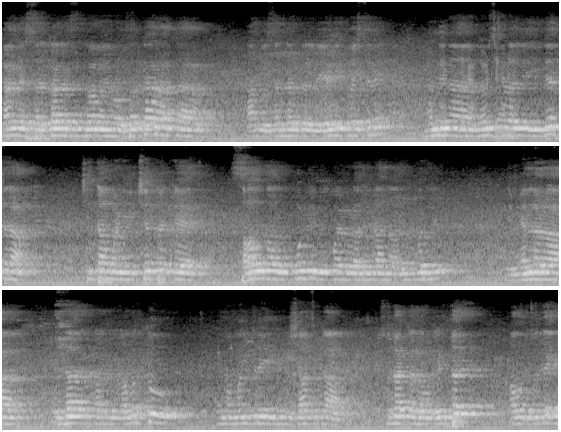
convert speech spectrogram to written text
ಕಾಂಗ್ರೆಸ್ ಸರ್ಕಾರ ಸರ್ಕಾರ ಅಂತ ನಾನು ಈ ಸಂದರ್ಭದಲ್ಲಿ ಹೇಳಿ ಬಯಸ್ತೇನೆ ಮುಂದಿನ ನಿಮಿಷಗಳಲ್ಲಿ ಇದೇ ಥರ ಚಿಂತಾಮಣಿ ಕ್ಷೇತ್ರಕ್ಕೆ ಸಾವಿರಾರು ಕೋಟಿ ರೂಪಾಯಿಗಳ ಅನುದಾನ ಬರಲಿ ನಿಮ್ಮೆಲ್ಲರ ಉದ್ಧಾರಕ್ಕಾಗಿ ಯಾವತ್ತೂ ನಿಮ್ಮ ಮಂತ್ರಿ, ನಿಮ್ಮ ಶಾಸಕ ಸುಧಾಕರ್ ಅವರು ಇರ್ತಾರೆ. ಅವ್ರ ಜೊತೆಗೆ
